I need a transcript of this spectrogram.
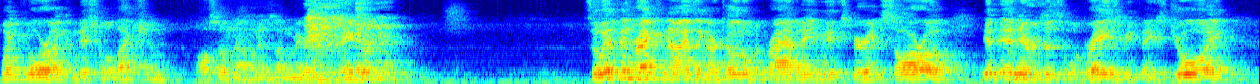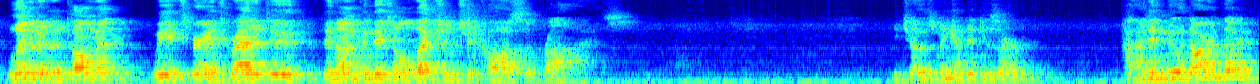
Point four, unconditional election, also known as unmerited favor. So if in recognizing our total depravity we experience sorrow, if in irresistible grace we face joy, limited atonement we experience gratitude, then unconditional election should cause surprise. He chose me. I didn't deserve it. I didn't do a darn thing.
